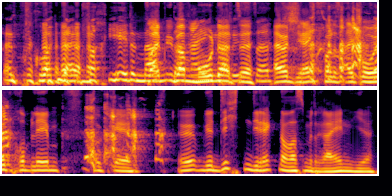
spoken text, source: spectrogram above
dein Freund einfach jede Nacht Vor allem über Monate. Einfach direkt volles Alkoholproblem. Okay. Wir dichten direkt noch was mit rein hier.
